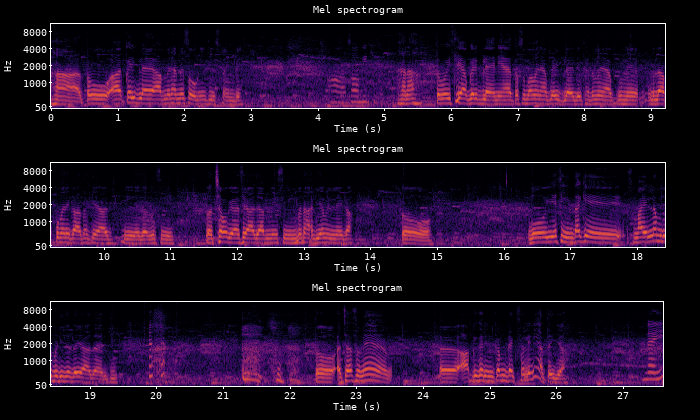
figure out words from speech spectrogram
हाँ हाँ तो आपका रिप्लाई आप मेरे में सो गई थी उस टाइम पे। हाँ सो गई थी। है ना? तो वो इसलिए आपका रिप्लाई नहीं आया तो सुबह मैंने आपका रिप्लाई देखा तो मैंने आपको मतलब आपको मैंने कहा था कि आज मिलने का कोई सीन तो अच्छा हो गया वैसे आज आपने सीन बना लिया मिलने का। तो वो ये सीन था कि स्माइल ना मुझे बड़ी ज़्यादा याद आ रही थी। तो अच्छा सुने आपके घर इनकम टैक्स वाले नहीं आते क्या? नहीं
